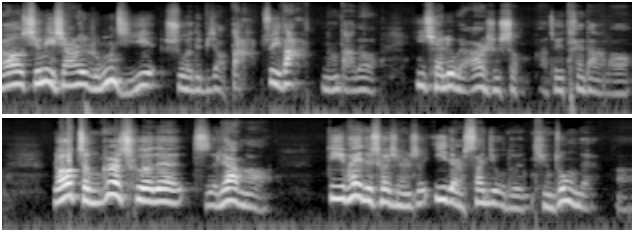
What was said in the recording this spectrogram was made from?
然后行李箱的容积说的比较大，最大能达到一千六百二十升啊，这个太大了啊。然后整个车的质量啊，低配的车型是一点三九吨，挺重的啊。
